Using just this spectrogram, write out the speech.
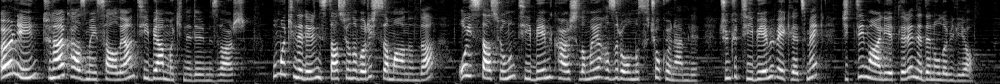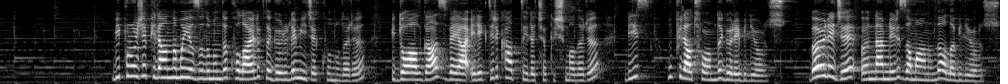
Örneğin tünel kazmayı sağlayan TBM makinelerimiz var. Bu makinelerin istasyona varış zamanında o istasyonun TBM'i karşılamaya hazır olması çok önemli. Çünkü TBM'i bekletmek ciddi maliyetlere neden olabiliyor. Bir proje planlama yazılımında kolaylıkla görülemeyecek konuları, bir doğalgaz veya elektrik hattıyla çakışmaları biz bu platformda görebiliyoruz. Böylece önlemleri zamanında alabiliyoruz.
